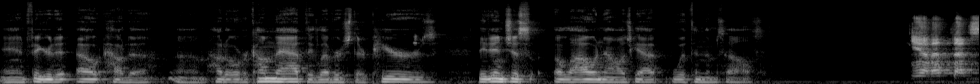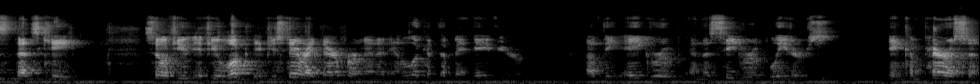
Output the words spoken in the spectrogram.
and figured it out how to um, how to overcome that. They leveraged their peers. They didn't just allow a knowledge gap within themselves. Yeah, that, that's that's key. So if you if you look if you stay right there for a minute and look at the behavior of the A group and the C group leaders in comparison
